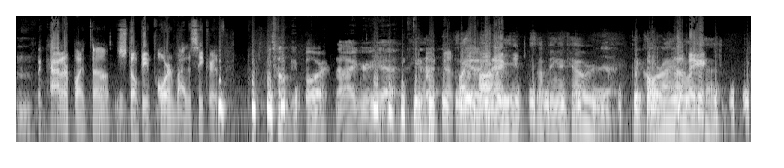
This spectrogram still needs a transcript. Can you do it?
The counterpoint though, just don't be poor and buy the secret. Don't be poor. No, I agree. Yeah. Yeah. Fight poverty. Stop being a coward. Yeah. Good call, Ryan. I like that.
